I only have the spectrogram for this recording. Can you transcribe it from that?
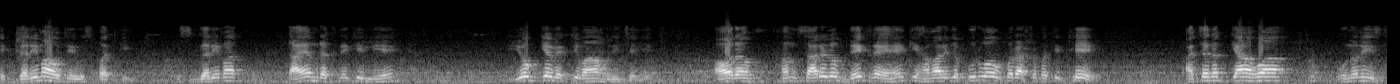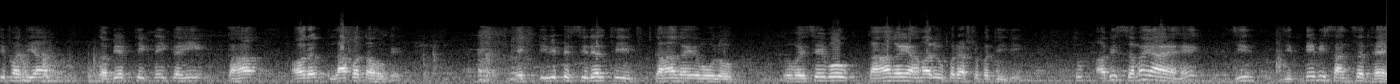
एक गरिमा होती है उस पद की। उस गरिमा कायम रखने के लिए योग्य व्यक्ति वहाँ होनी चाहिए। और हम हम सारे लोग देख रहे हैं कि हमारे जो पूर्व उपराष्ट्रपति थे अचानक क्या हुआ? उन्होंने इस्तीफा दिया तबीयत ठीक नहीं कहीं कहा और लापता हो गए। एक टीवी पे सीरियल थी कहाँ गए वो लोग? तो वैसे वो कहाँ गए हमारे उपराष्ट्रपति जी? तो अभी समय आया है जिन जितने भी सांसद है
